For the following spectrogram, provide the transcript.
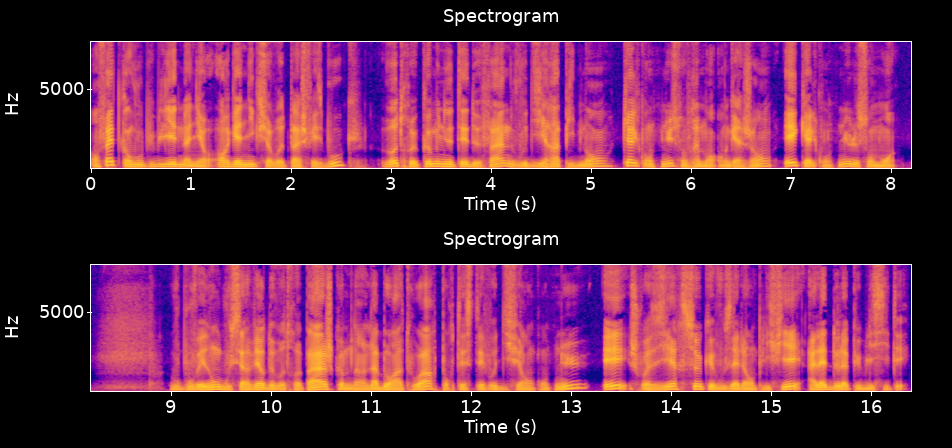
En fait, quand vous publiez de manière organique sur votre page Facebook, votre communauté de fans vous dit rapidement quels contenus sont vraiment engageants et quels contenus le sont moins. Vous pouvez donc vous servir de votre page comme d'un laboratoire pour tester vos différents contenus et choisir ceux que vous allez amplifier à l'aide de la publicité.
